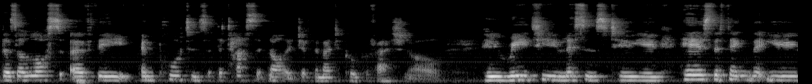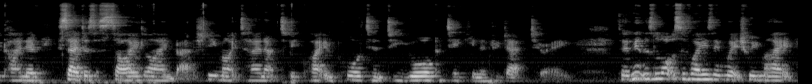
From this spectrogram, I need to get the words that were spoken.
there's a loss of the importance of the tacit knowledge of the medical professional who reads you, listens to you, hears the thing that you kind of said as a sideline, but actually might turn out to be quite important to your particular trajectory. So I think there's lots of ways in which we might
